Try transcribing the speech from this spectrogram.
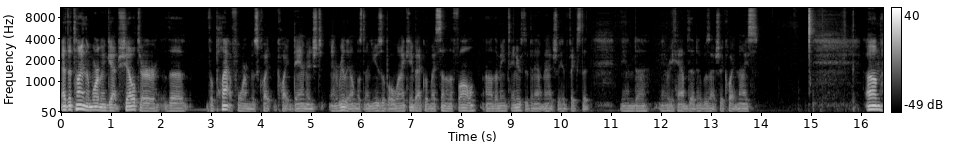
At the time, the Moreland Gap shelter, the the platform was quite quite damaged and really almost unusable. When I came back with my son in the fall, uh, the maintainers had been out and actually had fixed it and uh, and rehabbed it. It was actually quite nice. Um,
